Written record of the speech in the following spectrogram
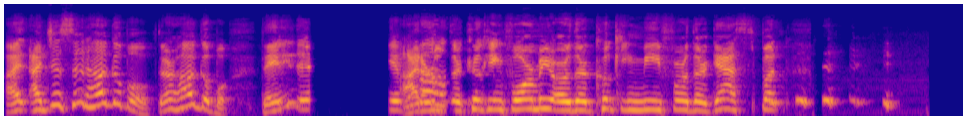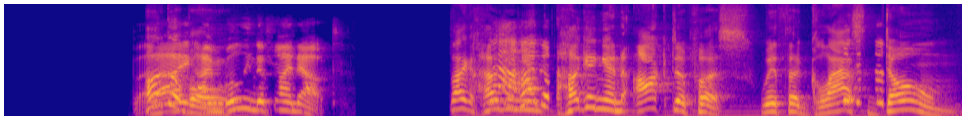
I, I just said huggable. They're huggable. They They're- I don't know if they're cooking for me or they're cooking me for their guests, but, but I, I'm willing to find out. like hugging, hug an, hugging an octopus with a glass dome.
